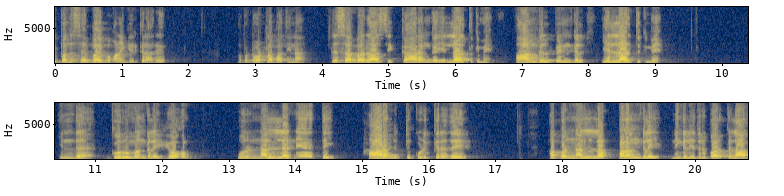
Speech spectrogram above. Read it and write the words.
இப்ப அந்த செவ்வாய் பகவான் இங்க இருக்கிறாரு. அப்ப டோட்டலா பாத்தீங்கன்னா ரிஷப ராசிக்காரங்க எல்லாத்துக்குமே ஆண்கள் பெண்கள் எல்லாத்துக்குமே இந்த குருமங்கள யோகம் ஒரு நல்ல நேரத்தை ஆரம்பித்து கொடுக்கிறது. அப்ப நல்ல பலன்களை நீங்கள் எதிர்பார்க்கலாம்.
